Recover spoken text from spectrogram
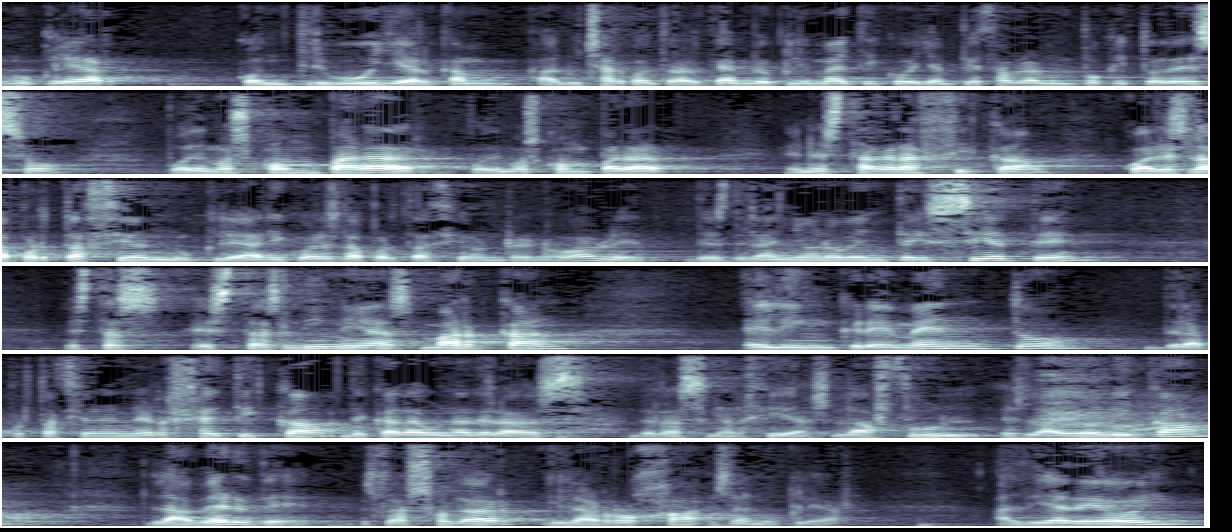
nuclear, contribuye a luchar contra el cambio climático, ya empiezo a hablar un poquito de eso, podemos comparar, podemos comparar en esta gráfica cuál es la aportación nuclear y cuál es la aportación renovable. Desde el año 97, estas, estas líneas marcan el incremento de la aportación energética de cada una de las, de las energías. La azul es la eólica, la verde es la solar y la roja es la nuclear. Al día de hoy,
